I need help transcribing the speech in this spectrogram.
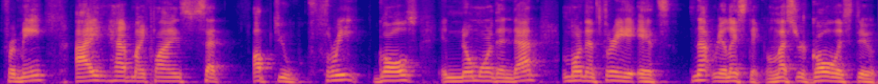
for me. I have my clients set up to three goals and no more than that. More than three it's not realistic unless your goal is to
